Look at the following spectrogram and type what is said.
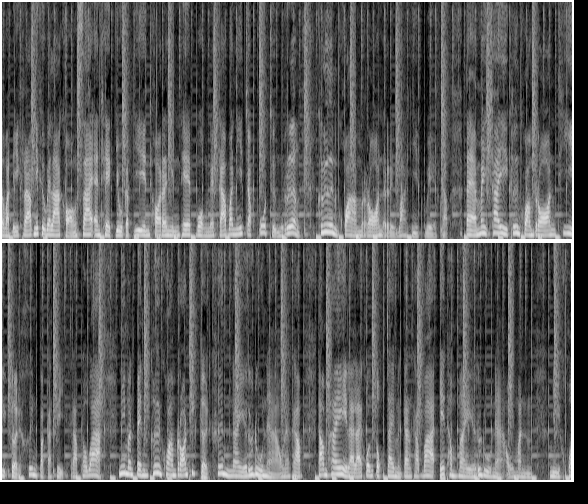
สวัสดีครับ นี่คือเวลาของ s ซแอนเทคอยู่กับยีนทอรณินเทพวงศ์นะครับ วันนี้จะพูดถึงเรื่องคลื่นความร้อนหรือว่า heat wave ครับ แต่ไม่ใช่คลื่นความร้อนที่เกิดขึ้นปกติครับ เพราะว่า นี่มันเป็นคลื่นความร้อนที่เกิดขึ้นในฤดูหนาวนะครับทำให้หลายๆ คนตกใจเหมือนกันครับว่า เอ๊ะทำไมฤดูหนาวมันมีคว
